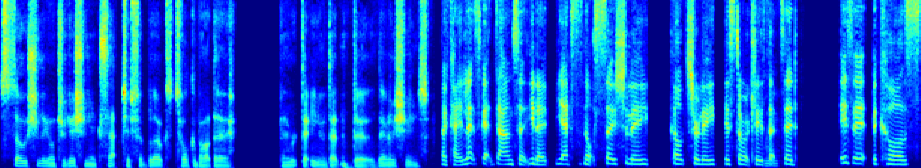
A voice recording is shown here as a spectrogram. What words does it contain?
socially or traditionally accepted for blokes to talk about their their, you know their, their issues. Okay, let's get down to you know yes, it's not socially culturally, historically accepted? Mm. Is it because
